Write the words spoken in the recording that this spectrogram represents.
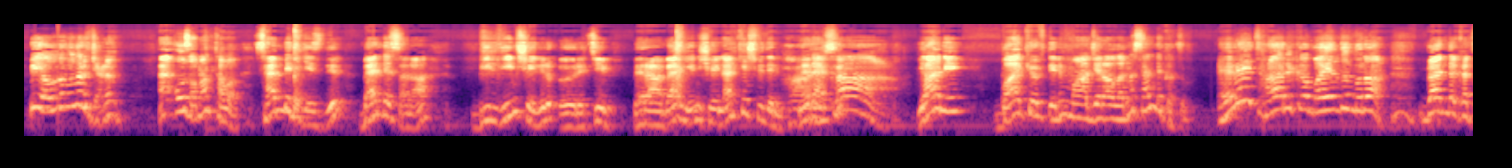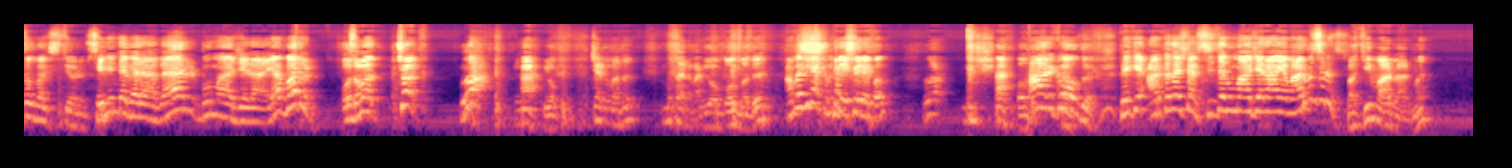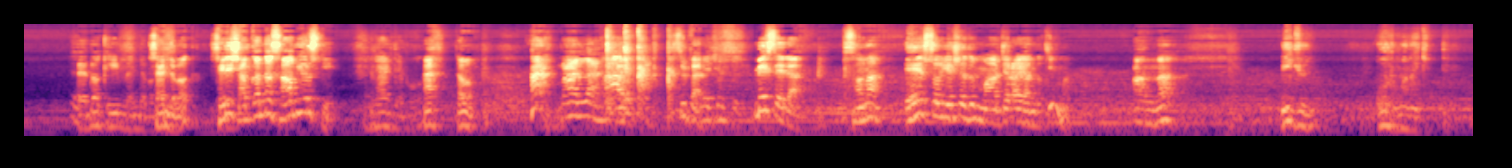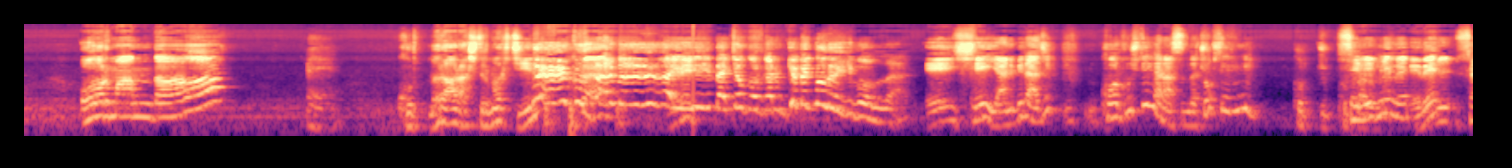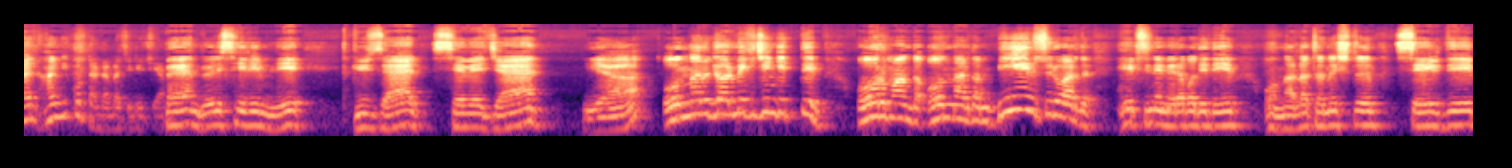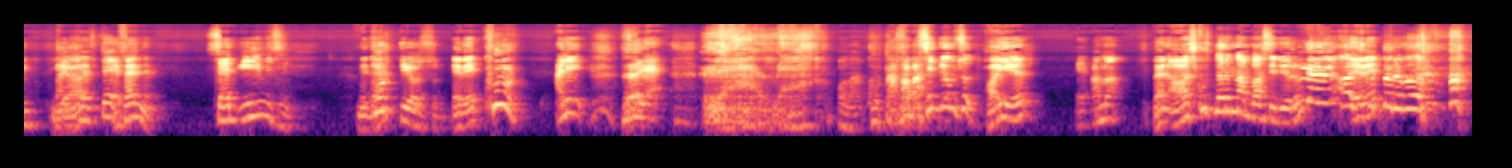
bir yolunu buluruz canım. Ha, o zaman tamam. Sen beni gezdir. Ben de sana bildiğim şeyleri öğreteyim. Beraber yeni şeyler keşfedelim. Ne dersin? Harika. Yani Bay Köfte'nin maceralarına sen de katıl. Evet harika bayıldım buna. Ben de katılmak istiyorum. Seninle beraber bu maceraya varım. O zaman çök. Ha yok. Çakmadın. Bu tarafa. Yok olmadı. Ama bir dakika, bir de şöyle yapalım. Oldu. Harika oldu. Peki arkadaşlar siz de bu maceraya var mısınız? Bakayım varlar mı? Ee, bakayım ben de Sen de bak. Seni şapkandan sağmıyoruz ki. Nerede bu? Heh tamam. Ha varlar harika. Süper. Yaşasın. Mesela sana en son yaşadığım macerayı anlatayım mı? Anla. Bir gün ormana gittim. Ormanda Ee? Kurtları araştırmak için. Kurtlar mı? Ay, Evet. ben çok korkarım. Köpek balığı gibi oldular. E, şey yani birazcık korkunç değiller aslında. Çok sevimli kurt, kurtlar. Sevimli mi? Evet. Ee, Sen hangi kurtlardan bahsediyorsun ya? Ben böyle sevimli, güzel, sevecen ya onları görmek için gittim. Ormanda onlardan bir sürü vardı. Hepsine merhaba dedim. Onlarla tanıştım, sevdim. Bay ya. Köfte. Efendim? Sen iyi misin? Neden? Kurt diyorsun. Evet. Kurt. Hani böyle olan kurtlardan bahsetmiyor musun? Hayır. E, ama Ben ağaç kurtlarından bahsediyorum. ne ağaç Evet. kurtları bu?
